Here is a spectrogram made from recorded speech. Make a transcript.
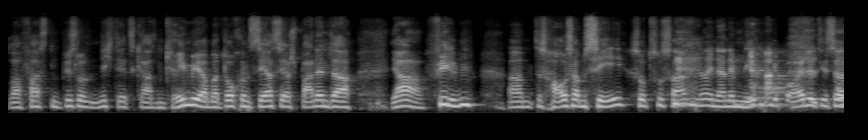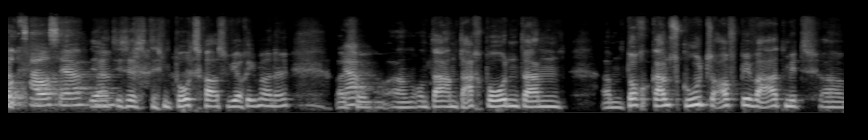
War fast ein bisschen, nicht jetzt gerade ein Krimi, aber doch ein sehr, sehr spannender ja, Film. Ähm, das Haus am See sozusagen, ne, in einem Nebengebäude. ja, dieser, Bootshaus, ja. Ja, dieses Bootshaus, wie auch immer. Ne? Also, ja. ähm, und da am Dachboden dann ähm, doch ganz gut aufbewahrt, mit äh,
